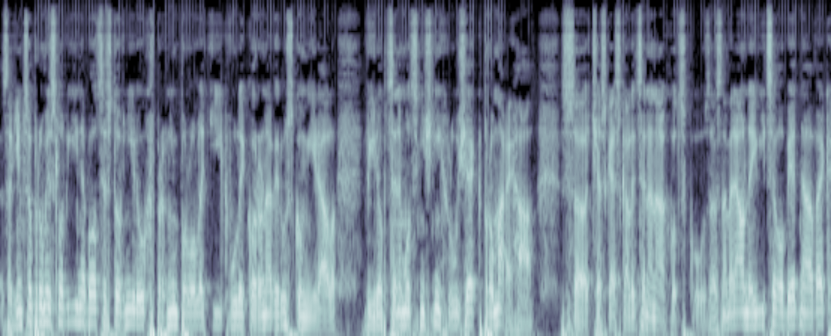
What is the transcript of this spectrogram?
Zatímco průmyslový nebo cestovní ruch v prvním pololetí kvůli koronaviru zkomíral, výrobce nemocničních lůžek pro Mareha z České skalice na Náchodsku zaznamenal nejvíce objednávek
